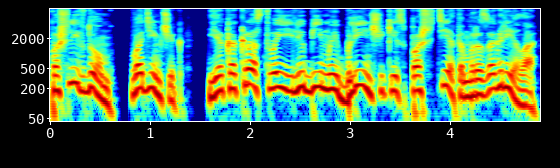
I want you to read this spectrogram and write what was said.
«Пошли в дом, Вадимчик, я как раз твои любимые блинчики с паштетом разогрела».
